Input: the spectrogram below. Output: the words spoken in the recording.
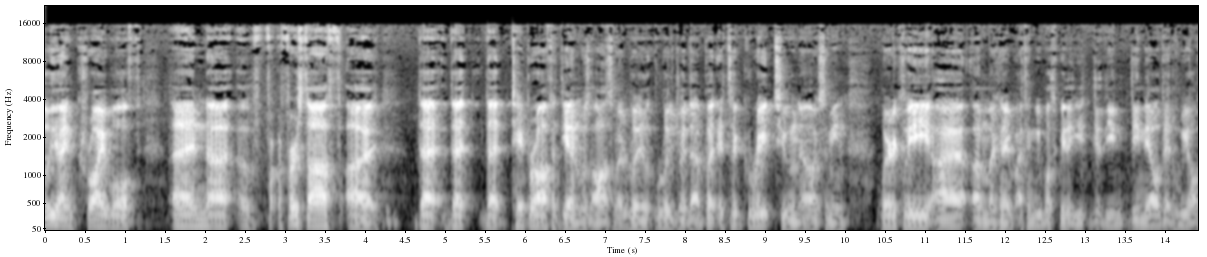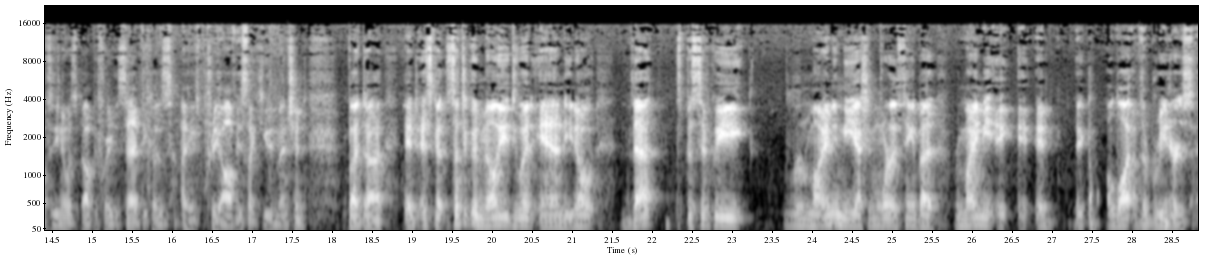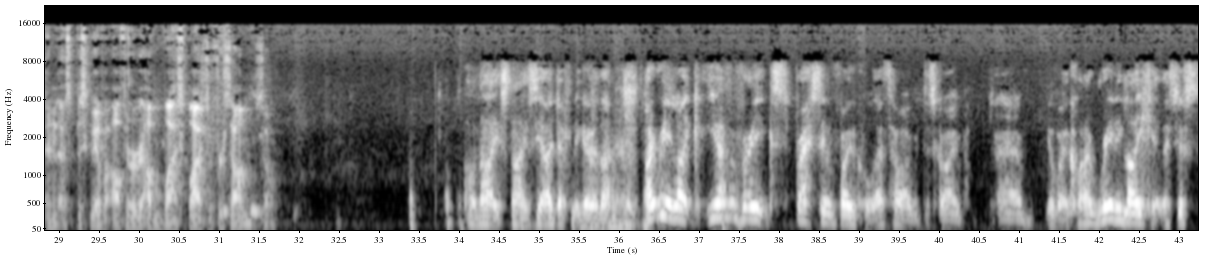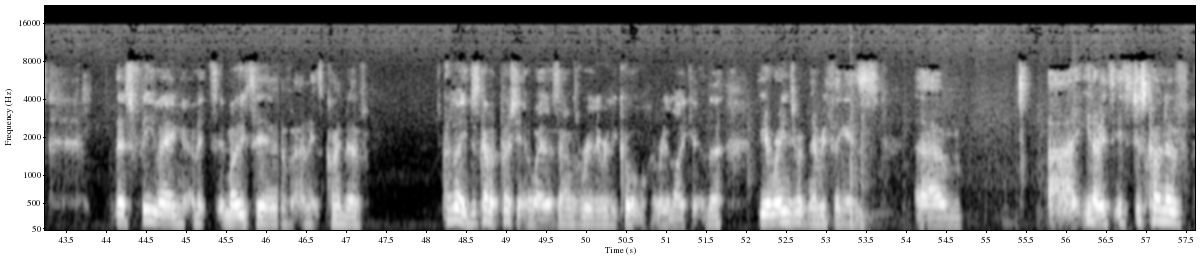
Julia, and Cry Wolf. And uh, f- first off, uh, that that that taper off at the end was awesome. I really really enjoyed that. But it's a great tune, Alex. I mean, lyrically, uh, Mike and I, I think we both really the, the, the nailed it, and we obviously knew what it's about before you said because I think it's pretty obvious, like you had mentioned. But uh, it, it's got such a good melody to it, and you know that specifically reminded me actually more of the thing about it reminded me it, it, it a lot of the Breeders and uh, specifically of, their album Last Splash, their first album. So Oh, nice, nice. Yeah, I definitely go with that. I really like you have a very expressive vocal. That's how I would describe um, your vocal. I really like it. There's just there's feeling and it's emotive and it's kind of I don't know. You just kind of push it in a way that sounds really, really cool. I really like it, and the the arrangement and everything is, um, uh, you know, it's it's just kind of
